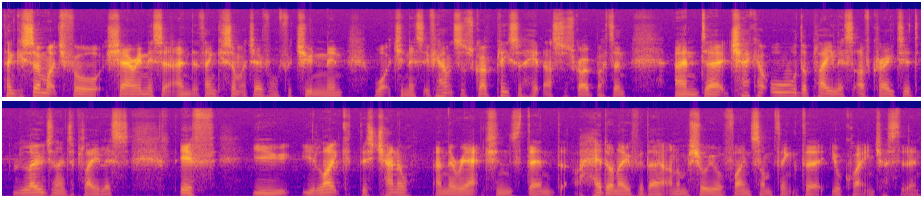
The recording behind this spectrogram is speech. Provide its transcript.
thank you so much for sharing this, and thank you so much everyone for tuning in, watching this. If you haven't subscribed, please hit that subscribe button and uh, check out all the playlists. I've created loads and loads of playlists. If you you like this channel and the reactions, then head on over there, and I'm sure you'll find something that you're quite interested in.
